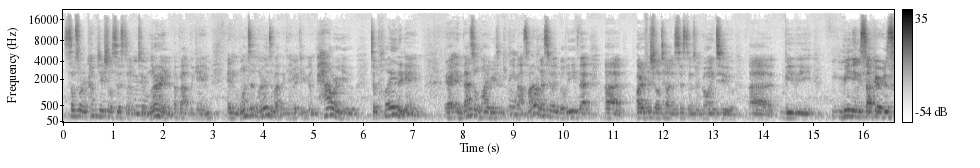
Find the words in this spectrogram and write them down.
some sort of computational system to Mhm. learn about the game, and once it learns about the game, it can empower you to play the game. Right? And that's what my research was Yeah. about. So I don't necessarily believe that uh, artificial intelligence systems are going to uh, be the meaning suckers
